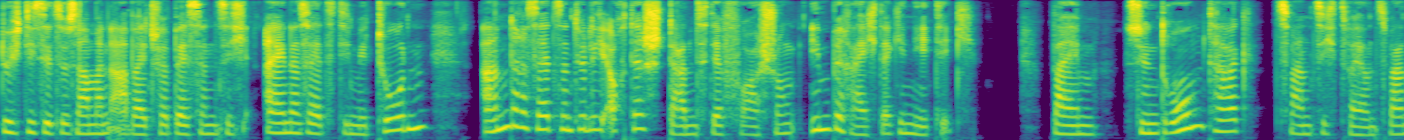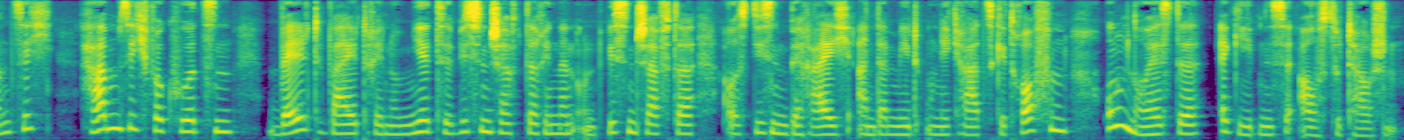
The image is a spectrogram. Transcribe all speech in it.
Durch diese Zusammenarbeit verbessern sich einerseits die Methoden, andererseits natürlich auch der Stand der Forschung im Bereich der Genetik. Beim Syndromtag 2022 haben sich vor kurzem weltweit renommierte Wissenschaftlerinnen und Wissenschaftler aus diesem Bereich an der Med-Uni Graz getroffen, um neueste Ergebnisse auszutauschen.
